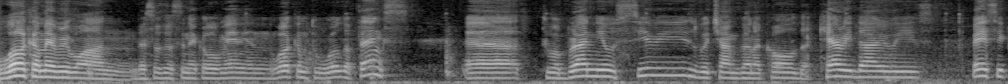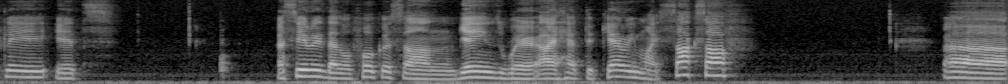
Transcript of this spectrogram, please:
Welcome everyone, this is the Cynical Romanian. Welcome to World of Tanks, uh, to a brand new series which I'm gonna call the Carry Diaries. Basically it's a series that will focus on games where I had to carry my socks off. Uh,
